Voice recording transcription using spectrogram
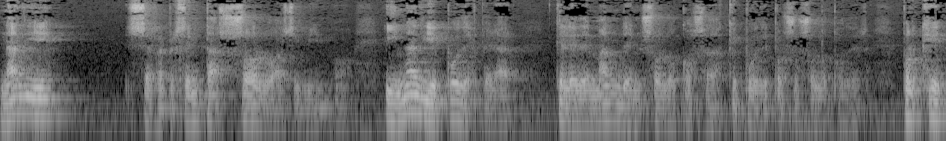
Nadie se representa solo a sí mismo y nadie puede esperar que le demanden solo cosas que puede por su solo poder, porque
